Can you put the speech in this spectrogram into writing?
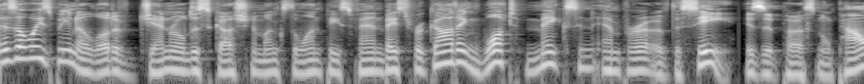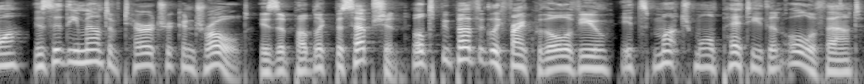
There's always been a lot of general discussion amongst the One Piece fanbase regarding what makes an Emperor of the Sea. Is it personal power? Is it the amount of territory controlled? Is it public perception? Well, to be perfectly frank with all of you, it's much more petty than all of that,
